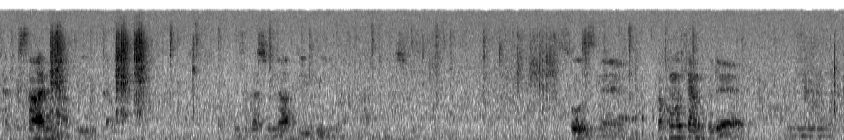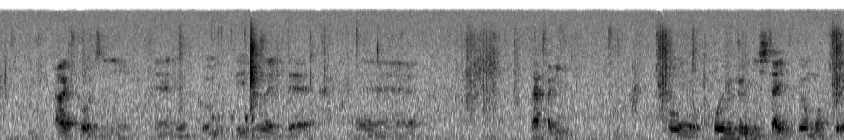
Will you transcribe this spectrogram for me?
たくさんあるなというか難しいなというふうには感じました。そうですね、このキャンプで、うん、荒木コーチに、えー、ノックを打っていただいて、えー、やっぱりこうこういうふうにしたいって思って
